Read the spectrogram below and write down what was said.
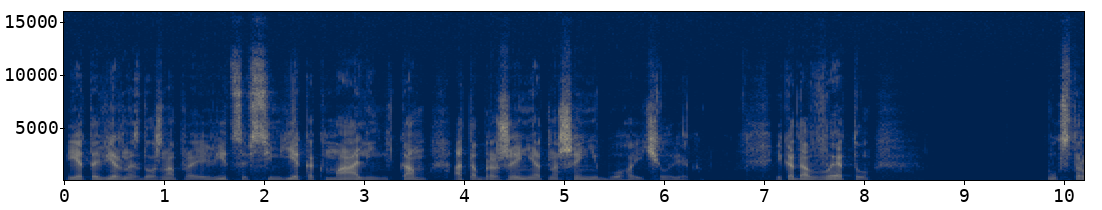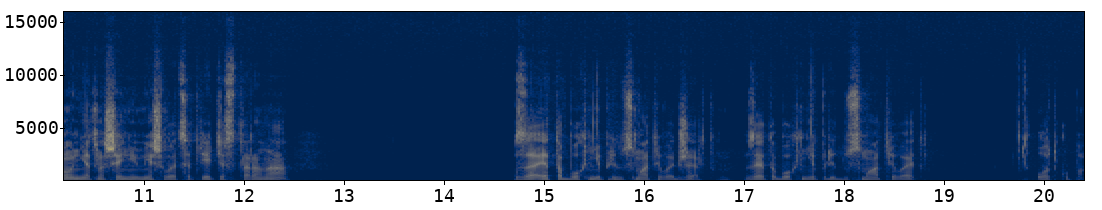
И эта верность должна проявиться в семье как маленьком отображении отношений Бога и человека. И когда в эту двухсторонние отношения вмешивается третья сторона, за это Бог не предусматривает жертву, за это Бог не предусматривает откупа.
